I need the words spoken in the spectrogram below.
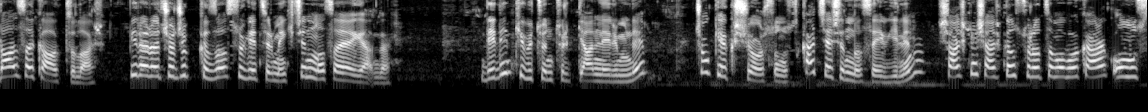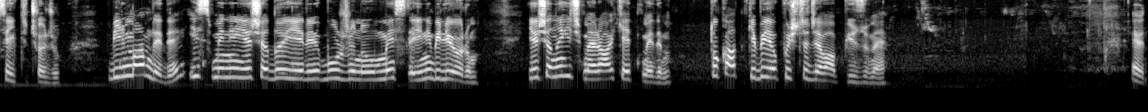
Dansa kalktılar. Bir ara çocuk kıza su getirmek için masaya geldi. Dedim ki bütün Türk genlerimle, çok yakışıyorsunuz. Kaç yaşında sevgilin? Şaşkın şaşkın suratıma bakarak omuz silkti çocuk. Bilmem dedi. İsmini, yaşadığı yeri, burcunu, mesleğini biliyorum. Yaşını hiç merak etmedim. Tokat gibi yapıştı cevap yüzüme. Evet,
